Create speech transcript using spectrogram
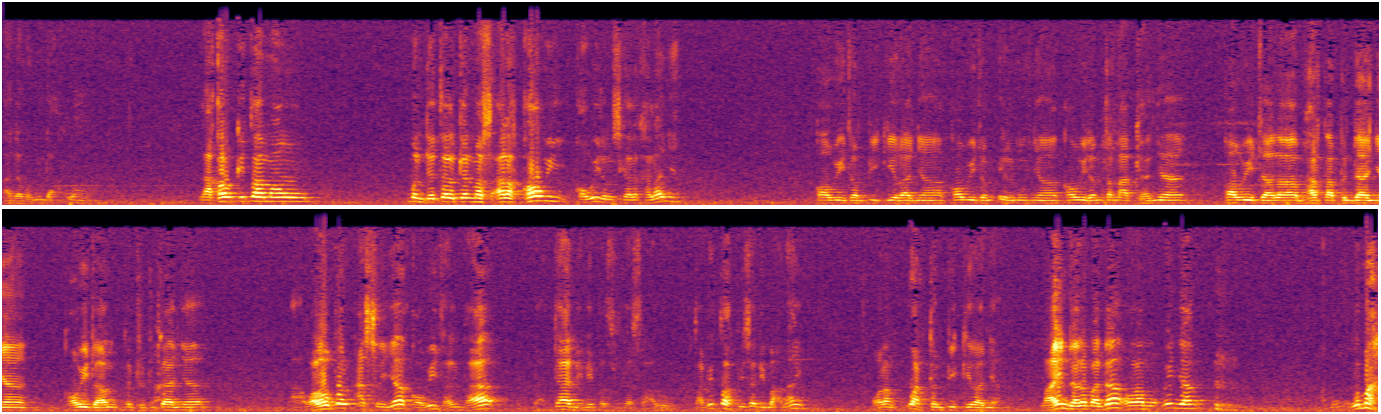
ada mukmin tidak kuat. Nah kalau kita mau mendetailkan masalah kawi, kawi dalam segala kalanya. Kawi dalam pikirannya, kawi dalam ilmunya, kawi dalam tenaganya, kawi dalam harta bendanya, kawi dalam kedudukannya. Nah, walaupun aslinya kawi dalam badan ini pasti selalu, tapi toh bisa dimaknai orang kuat dalam pikirannya, lain daripada orang mukmin yang lemah.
